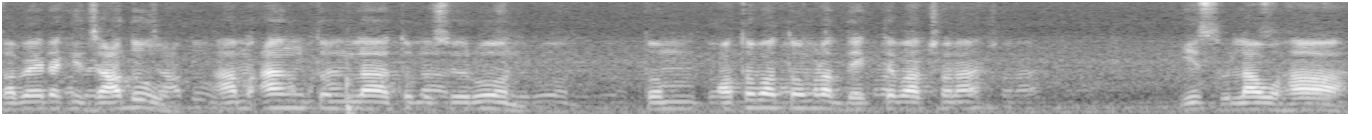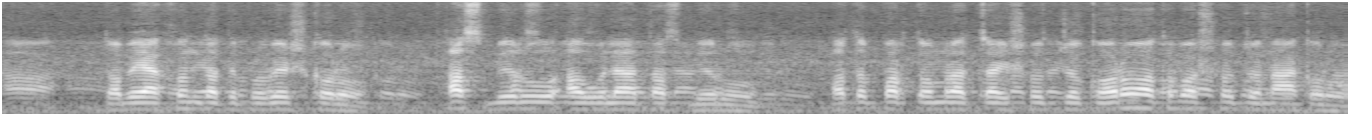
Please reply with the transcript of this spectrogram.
তবে এটা কি জাদু? আম আনতুম লা তুম অথবা তোমরা দেখতে পাচ্ছ না। ইসলাউহা তবে এখন তাতে প্রবেশ করো। ফাসবিরু আউলা তাসবিরু, অতঃপর তোমরা চাই সহ্য করো অথবা সহ্য না করো।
